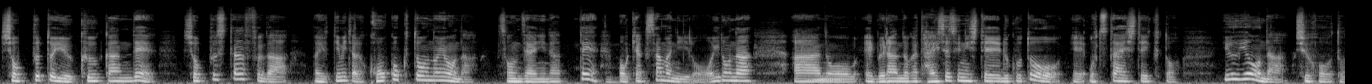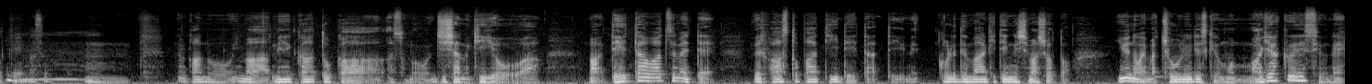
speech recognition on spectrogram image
ショップという空間でショップスタッフが、まあ、言ってみたら広告塔のような存在になって、お客様にいろいろなあの、えブランドが大切にしていることをえお伝えしていくというような手法をとっています。うんなんかあの今メーカーとかその自社の企業は、まあ、データを集めていわゆるファーストパーティーデータっていうねこれでマーケティングしましょうというのが今潮流ですけども真逆ですよね。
